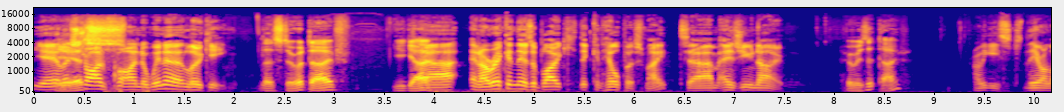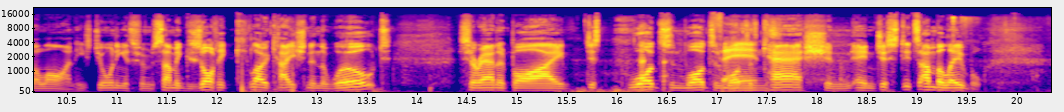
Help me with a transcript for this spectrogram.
Yeah, let's Yes. try and find a winner, Lukey. Let's do it, Dave. You go. Uh, and I reckon there's a bloke that can help us, mate. Um, as you know, Who is it, Dave? I think he's there on the line. He's joining us from some exotic location in the world, surrounded by just wads and wads and wads of Fans. cash, and, and just it's unbelievable.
